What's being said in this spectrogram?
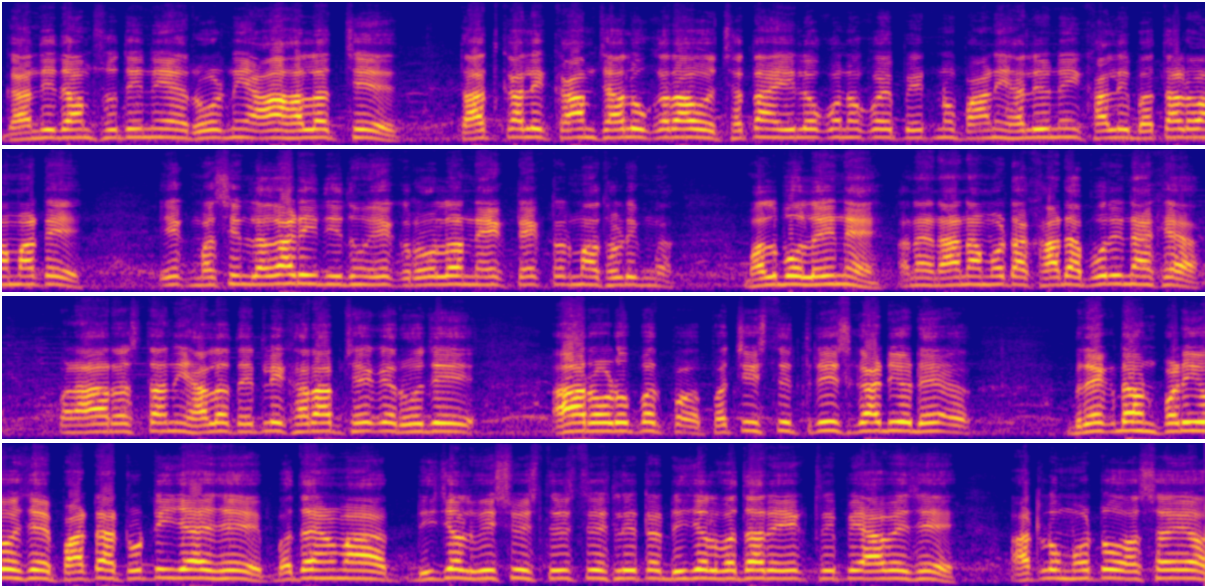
ગાંધીધામ સુધીની રોડની આ હાલત છે. તાત્કાલિક કામ ચાલુ કરાવો. છતાં એ લોકોનો કોઈ પેટનું પાણી હલ્યું નહીં. ખાલી બતાડવા માટે એક મશીન લગાડી દીધું, એક રોલરને એક ટ્રેક્ટરમાં થોડીક મલબો લઈને અને નાના મોટા ખાડા પૂરી નાખ્યા. પણ આ રસ્તાની હાલત એટલી ખરાબ છે કે રોજે આ રોડ ઉપર પચીસથી ત્રીસ ગાડીઓ બ્રેકડાઉન પડી હોય છે, પાટા તૂટી જાય છે. બધામાં ડીઝલ વીસ વીસ ત્રીસ ત્રીસ લીટર ડીઝલ વધારે એક ટ્રીપે આવે છે. આટલું મોટું અસહ્ય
